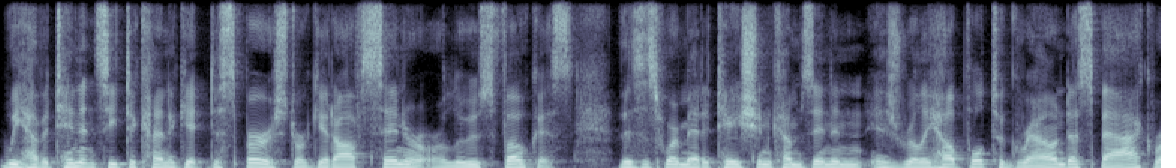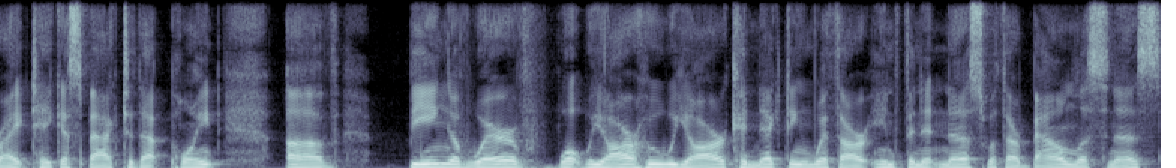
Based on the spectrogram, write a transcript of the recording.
we have a tendency to kind of get dispersed or get off center or lose focus. This is where meditation comes in and is really helpful to ground us back, right? Take us back to that point of being aware of what we are, who we are, connecting with our infiniteness, with our boundlessness,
